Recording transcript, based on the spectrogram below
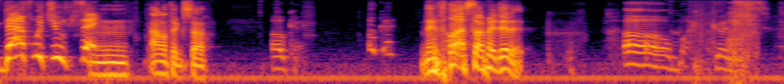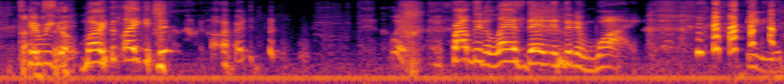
that's what you say. Mm, I don't think so. Okay. Okay. Name the last time I did it. Oh my goodness. Here we go. Mark, like, hard. Wait, probably the last day and then why? Idiot.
